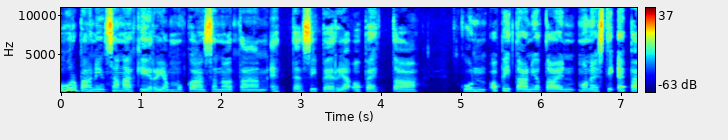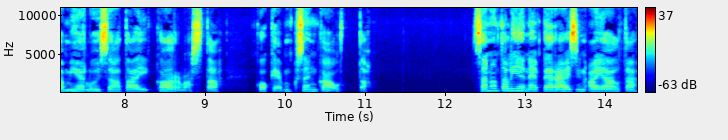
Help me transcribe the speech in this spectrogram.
Urbaanin sanakirjan mukaan sanotaan, että Siperia opettaa, kun opitaan jotain monesti epämieluisaa tai karvasta kokemuksen kautta. Sanonta lienee peräisin ajalta,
